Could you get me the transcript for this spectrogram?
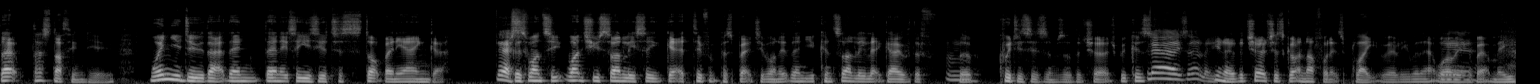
That that's nothing new. When you do that, then then it's easier to stop any anger Yes. because once you once you suddenly see get a different perspective on it, then you can suddenly let go of the the criticisms of the church because Mm. Yeah, exactly. you know the church has got enough on its plate really without worrying Yeah. about me.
